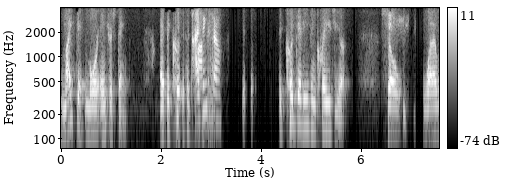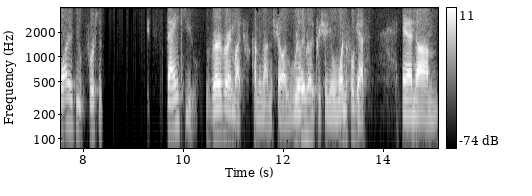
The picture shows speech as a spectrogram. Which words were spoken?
might get more interesting. If it could, if it's I think so. it, it could get even crazier. So what I want to do first is thank you very, very much for coming on the show. I really, really appreciate you. You're a wonderful guest. And um,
